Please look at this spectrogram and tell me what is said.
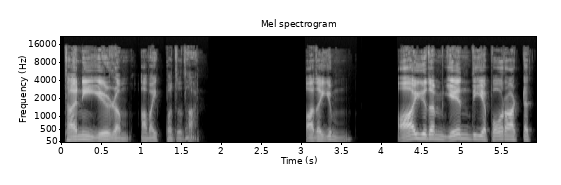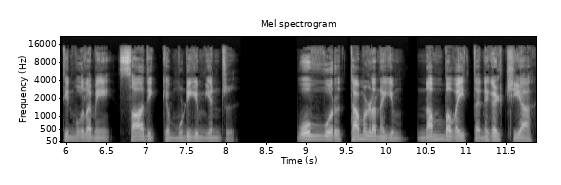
தனி ஈழம் அமைப்பதுதான். அதையும் ஆயுதம் ஏந்திய போராட்டத்தின் மூலமே சாதிக்க முடியும் என்று ஒவ்வொரு தமிழனையும் நம்ப வைத்த நிகழ்ச்சியாக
